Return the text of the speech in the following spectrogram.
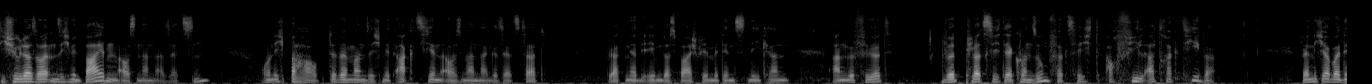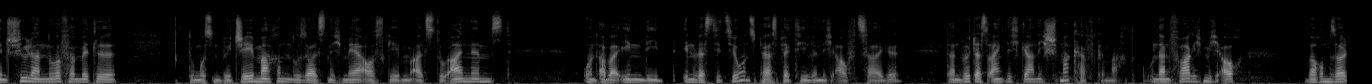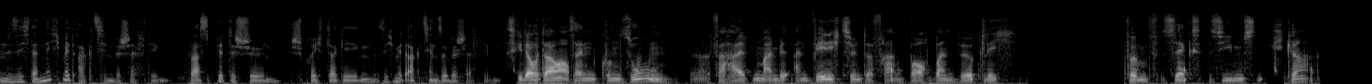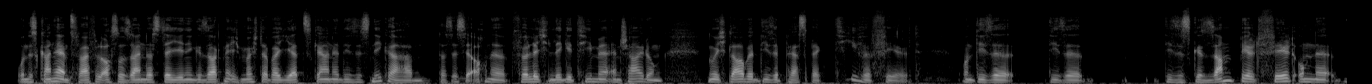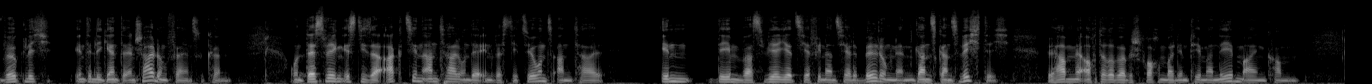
die Schüler sollten sich mit beiden auseinandersetzen. Und ich behaupte, wenn man sich mit Aktien auseinandergesetzt hat, wir hatten ja eben das Beispiel mit den Sneakern angeführt, wird plötzlich der Konsumverzicht auch viel attraktiver. Wenn ich aber den Schülern nur vermittel, du musst ein Budget machen, du sollst nicht mehr ausgeben, als du einnimmst, und aber ihnen die Investitionsperspektive nicht aufzeige, dann wird das eigentlich gar nicht schmackhaft gemacht. Und dann frage ich mich auch, warum sollten die sich dann nicht mit Aktien beschäftigen? Was bitteschön spricht dagegen, sich mit Aktien zu beschäftigen? Es geht auch darum, sein Konsumverhalten mal ein wenig zu hinterfragen. Braucht man wirklich fünf, sechs, sieben Sneaker? Und es kann ja im Zweifel auch so sein, dass derjenige sagt, ne, ich möchte aber jetzt gerne diese Sneaker haben. Das ist ja auch eine völlig legitime Entscheidung. Nur ich glaube, diese Perspektive fehlt und diese, diese, dieses Gesamtbild fehlt, um eine wirklich intelligente Entscheidung fällen zu können. Und deswegen ist dieser Aktienanteil und der Investitionsanteil in dem, was wir jetzt hier finanzielle Bildung nennen, ganz, ganz wichtig. Wir haben ja auch darüber gesprochen bei dem Thema Nebeneinkommen.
